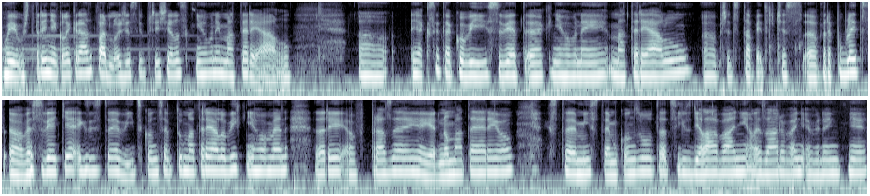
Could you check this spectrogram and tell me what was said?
Huje, už tady několikrát padlo, že si přišel z knihovny materiálu. Uh, jak si takový svět eh, knihovny materiálů eh, představit? V, Čes, v republice, ve světě existuje víc konceptů materiálových knihoven. Tady v Praze je jedno matério. Jste místem konzultací, vzdělávání, ale zároveň evidentně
